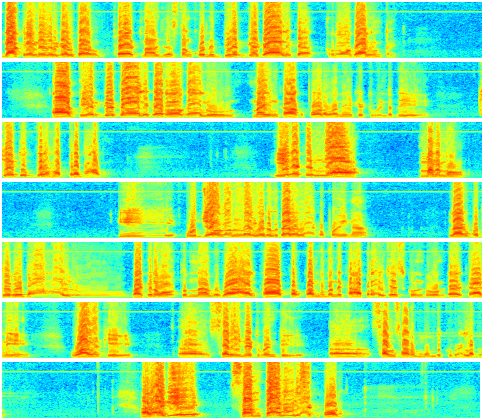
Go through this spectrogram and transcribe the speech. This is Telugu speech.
డాక్టర్ల దగ్గరికి వెళ్తాం ప్రయత్నాలు చేస్తాం. కొన్ని దీర్ఘకాలిక రోగాలు ఉంటాయి ఆ దీర్ఘకాలిక రోగాలు నయం కాకపోవడం అనేటటువంటిది కేతుగ్రహ ప్రభావం. ఈ రకంగా మనము ఈ ఉద్యోగంలో ఎదుగుదల లేకపోయినా లేకపోతే వివాహాలు భగ్నం అవుతున్నా వివాహాలు కా కొంతమంది కాపురాలు చేసుకుంటూ ఉంటారు కానీ వాళ్ళకి సరైనటువంటి సంసారం ముందుకు వెళ్ళదు. అలాగే సంతానం లేకపోవడం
